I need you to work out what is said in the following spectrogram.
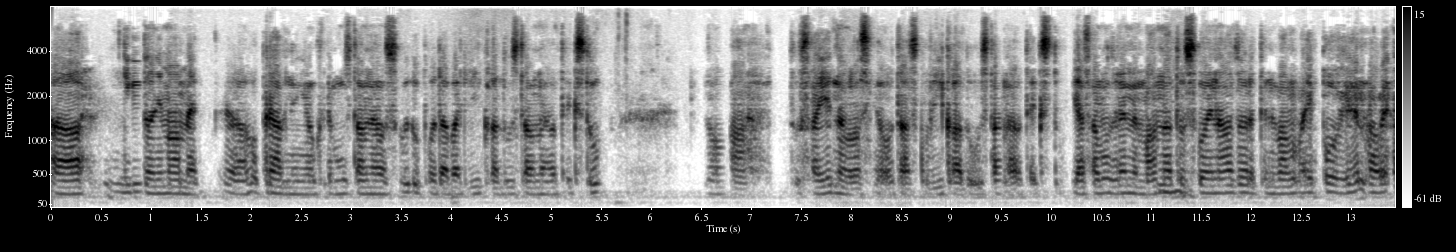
a nikto nemáme e, oprávnenie okrem ústavného súdu podávať výklad ústavného textu. No a tu sa jedná vlastne o otázku výkladu ústavného textu. Ja samozrejme mám na to svoj názor, ten vám aj poviem, ale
